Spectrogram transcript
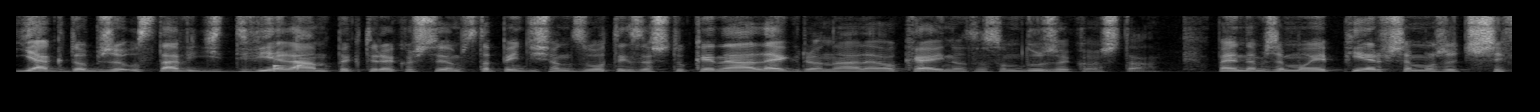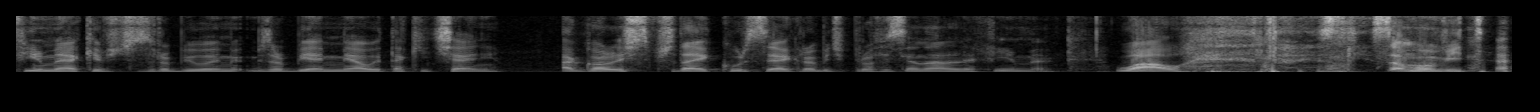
jak dobrze ustawić dwie lampy, które kosztują 150 zł za sztukę na Allegro, no ale okej, no to są duże koszta. Pamiętam, że moje pierwsze może trzy filmy, jakie w życiu zrobiłem, zrobiłem, miały taki cień. A goleś sprzedaje kursy, jak robić profesjonalne filmy. Wow, to jest niesamowite.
